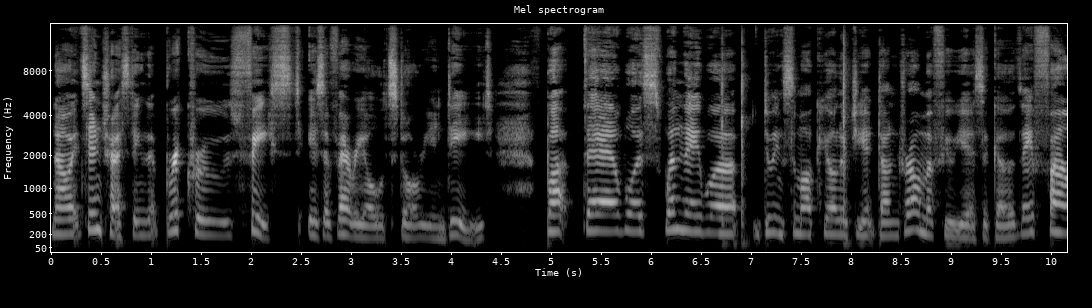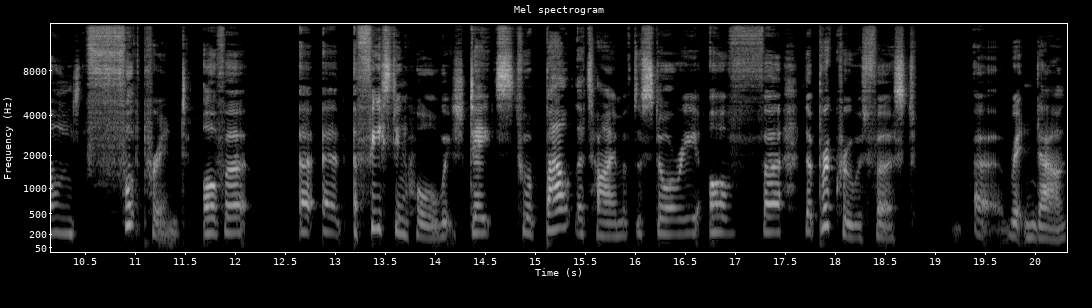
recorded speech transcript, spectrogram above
Now it's interesting that Bricriu's feast is a very old story indeed, but there was, when they were doing some archaeology at Dundrum a few years ago, they found footprint of a a, a, a, feasting hall which dates to about the time of the story of uh, that Brick was first uh, written down.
